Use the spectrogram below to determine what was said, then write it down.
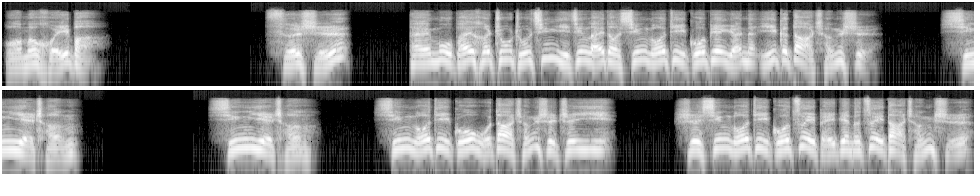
我们回吧。此时，戴沐白和朱竹清已经来到星罗帝国边缘的一个大城市——星夜城。星夜城，星罗帝国五大城市之一，是星罗帝国最北边的最大城池。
